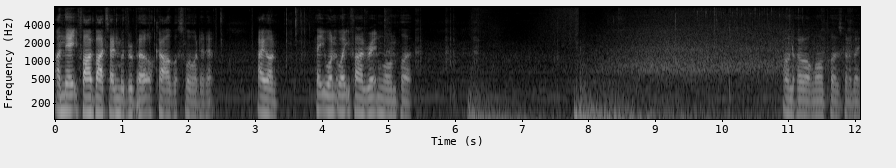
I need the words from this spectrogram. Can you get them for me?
and the 85 by 10 with Roberto Carlos loaded it. Hang on. 81 to 85 rating loan player. I wonder how a loan player is going to be.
